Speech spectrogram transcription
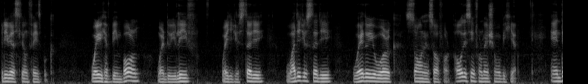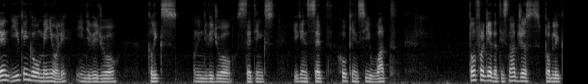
previously on facebook. Where you have been born where do you live where did you study what did you study where do you work so on and so forth. All this information will be here. And then you can go manually individual clicks on individual settings you can set who can see what. Don't forget that it's not just public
